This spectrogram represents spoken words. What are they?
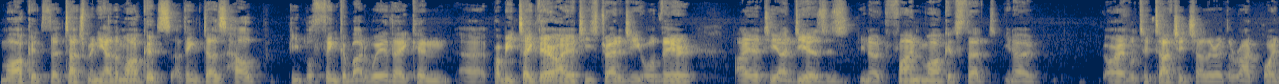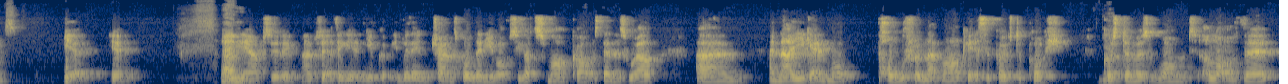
markets that touch many other markets. I think does help people think about where they can uh, probably take their IoT strategy or their IoT ideas. Is you know find markets that you know are able to touch each other at the right points. Yeah, yeah. Um, yeah, absolutely, absolutely. I think you've got within transport, then you've obviously got smart cars then as well, um, and now you're getting more pull from that market as opposed to push. Yeah. Customers want a lot of the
